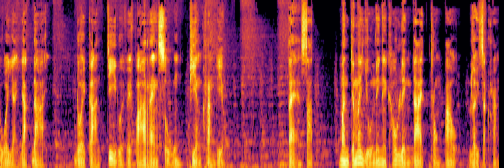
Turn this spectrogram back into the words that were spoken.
ตัวใหญ่ยักษ์ได้ โดยการจี้ด้วยไฟฟ้าแรงสูงเพียงครั้งเดียว แต่สัตว์มันจะไม่อยู่นิ่งให้เขาเล็งได้ตรงเป้าเลยสักครั้ง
